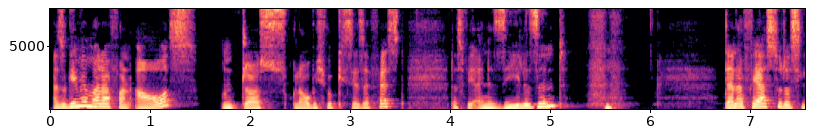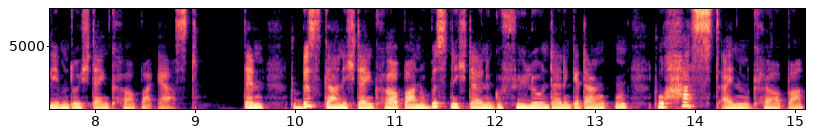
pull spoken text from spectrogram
Also gehen wir mal davon aus, und das glaube ich wirklich sehr, sehr fest, dass wir eine Seele sind. Dann erfährst du das Leben durch deinen Körper erst. Denn du bist gar nicht dein Körper, du bist nicht deine Gefühle und deine Gedanken, du hast einen Körper,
